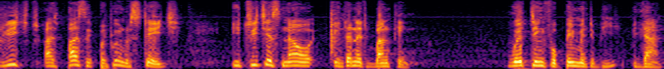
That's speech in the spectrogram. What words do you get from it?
reached, has passed the procurement stage, it reaches now internet banking waiting for payment to be, be done.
